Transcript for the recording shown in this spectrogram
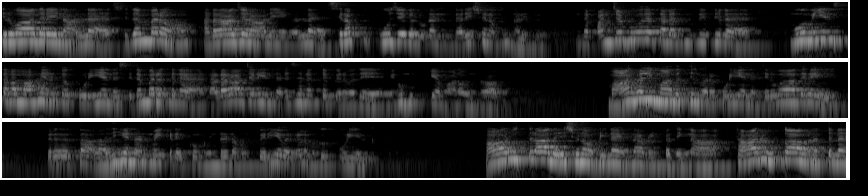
திருவாதிரை நாளில் சிதம்பரம் நடராஜர் ஆலயங்களில் சிறப்பு பூஜைகளுடன் தரிசனமும் நடைபெறும். இந்த பஞ்சபூத தலத்தில் பூமியின் ஸ்தலமாக இருக்கக்கூடிய இந்த சிதம்பரத்தில் நடராஜரின் தரிசனத்தை பெறுவது மிக முக்கியமான ஒன்றாகும். மார்கழி மாதத்தில் வரக்கூடிய இந்த திருவாதிரை விரதத்தால் அதிக நன்மை கிடைக்கும் என்று நமக்கு பெரியவர்கள் நமக்கு கூறியிருக்கிறார்கள். ஆருத்ரா தரிசனம் அப்படின்னா என்ன அப்படின்னு பார்த்தீங்கன்னா தாருக்கா வனத்தில்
